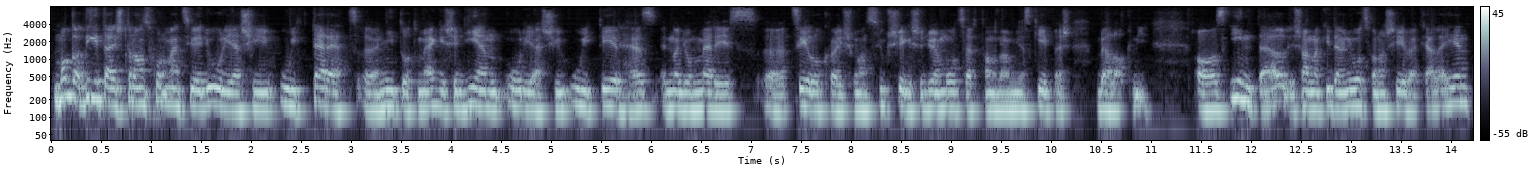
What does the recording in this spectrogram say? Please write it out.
Maga a digitális transformáció egy óriási új teret eh, nyitott meg, és egy ilyen óriási új térhez egy nagyon merész célokra is van szükség, és egy olyan módszertanra, ami ezt képes belakni. Az Intel, és annak idején 80-as évek elején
